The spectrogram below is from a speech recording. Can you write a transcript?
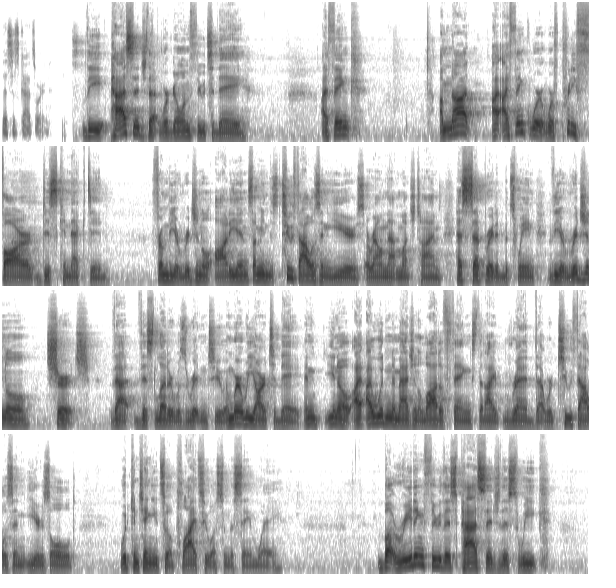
This is God's word. The passage that we're going through today, I think, I'm not, I, I think we're, we're pretty far disconnected from the original audience. I mean, this 2,000 years, around that much time, has separated between the original church that this letter was written to and where we are today. And, you know, I, I wouldn't imagine a lot of things that I read that were 2,000 years old would continue to apply to us in the same way. But reading through this passage this week,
